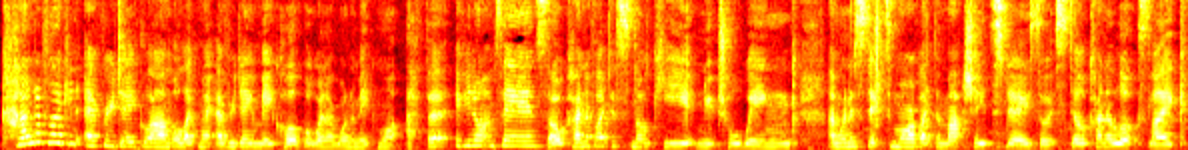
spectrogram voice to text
kind of like an everyday glam or like my everyday makeup but when I want to make more effort if you know what I'm saying. So kind of like a smoky neutral wing. I'm going to stick to more of like the matte shades today so it still kind of looks like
